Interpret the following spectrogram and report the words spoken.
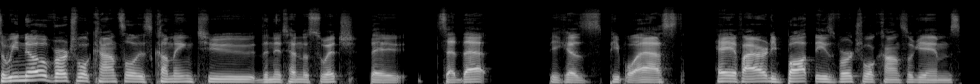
so we know virtual console is coming to the Nintendo Switch. They said that because people asked, "Hey, if I already bought these virtual console games,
